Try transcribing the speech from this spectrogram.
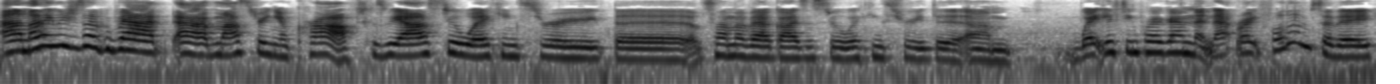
I think we should talk about uh, mastering your craft because we are still working through the. Some of our guys are still working through the um, weightlifting program that Nat wrote for them. So they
